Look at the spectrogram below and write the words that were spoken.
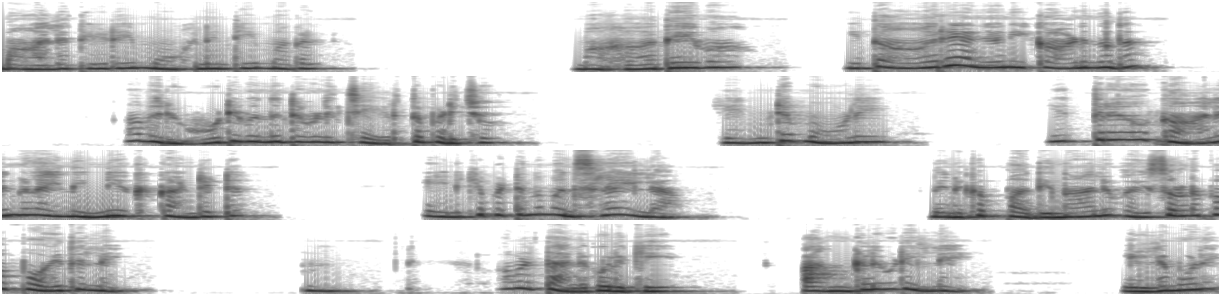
മാലതിയുടെയും മോഹനന്റെയും മകൾ. മഹാദേവ ഇതാരെയാണ് ഞാൻ ഈ കാണുന്നത്? അവരോടി വന്നിട്ട് അവളെ ചേർത്ത് പിടിച്ചു. എന്റെ മോളെ എത്രയോ കാലങ്ങളായി നിന്നെയൊക്കെ കണ്ടിട്ട് എനിക്ക് പെട്ടെന്ന് മനസ്സിലായില്ല. നിനക്ക് പതിനാല് വയസ്സുള്ളപ്പോൾ പോയതല്ലേ? അവൾ തലകുലുക്കി അങ്കിളിവിടെ ഇല്ലേ? ഇല്ല മോളെ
